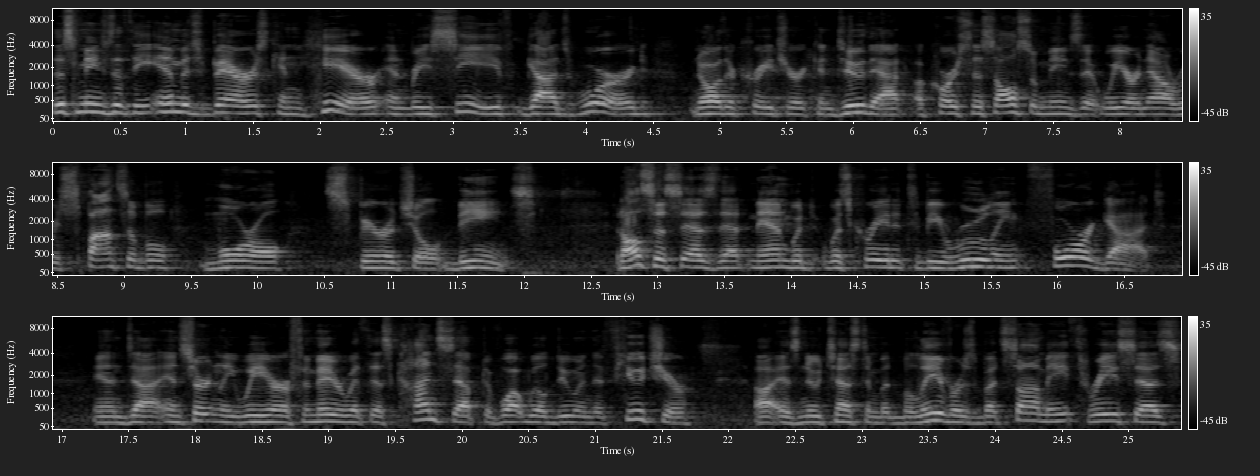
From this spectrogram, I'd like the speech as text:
This means that the image bearers can hear and receive God's word. No other creature can do that. Of course, this also means that we are now responsible, moral, spiritual beings. It also says that man would, was created to be ruling for God. And, uh, and certainly we are familiar with this concept of what we'll do in the future uh, as New Testament believers. But Psalm 8.3 says,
